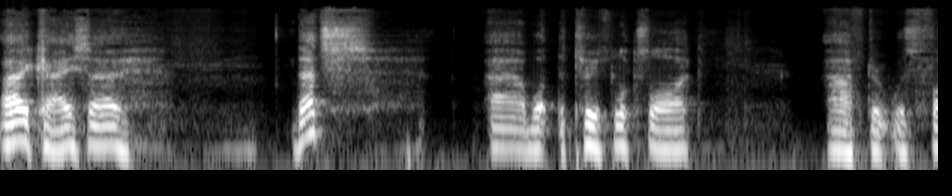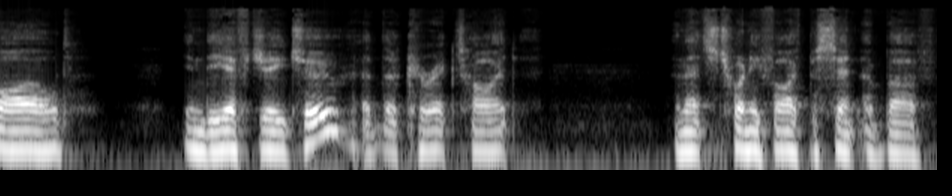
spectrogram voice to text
Okay, so that's uh, what the tooth looks like after it was filed in the FG2 at the correct height and that's 25% above.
